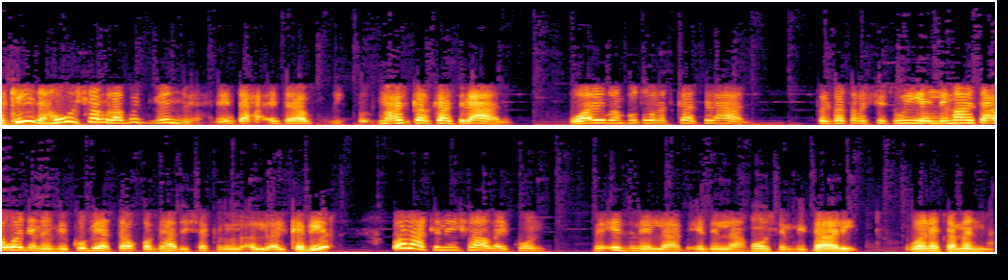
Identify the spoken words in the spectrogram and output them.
أكيد هو شر لابد منه يعني. انت أنت معسكر كأس العالم وأيضا بطولة كأس العالم في الفترة الشتوية اللي ما تعودنا انه يكون فيها التوقف بهذا الشكل الكبير. ولكن إن شاء الله يكون بإذن الله بإذن الله موسم مثالي. ونتمنى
